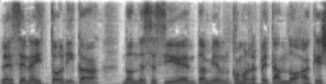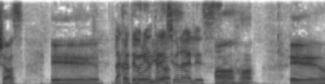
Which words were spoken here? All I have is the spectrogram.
la escena histórica, donde se siguen también como respetando aquellas... eh, Las categorías tradicionales. Ajá. Eh,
